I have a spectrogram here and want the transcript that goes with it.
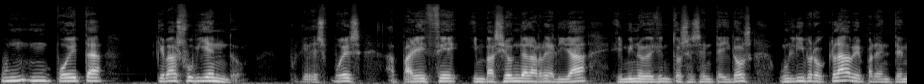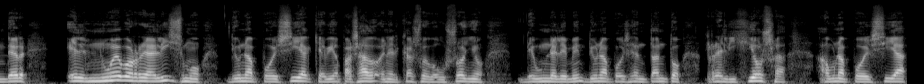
un, poeta que va subiendo, porque después aparece Invasión de la Realidad en 1962, un libro clave para entender el nuevo realismo de una poesía que había pasado, en el caso de Bousoño, de, un elemento, de una poesía en tanto religiosa a una poesía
